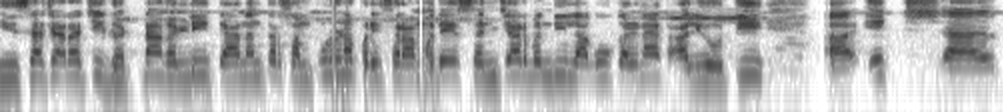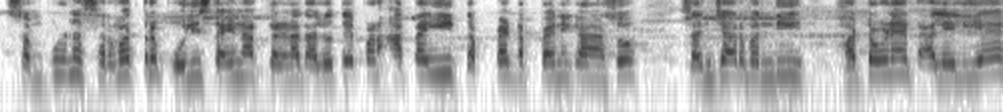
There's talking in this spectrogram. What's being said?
हिंसाचाराची घटना घडली. त्यानंतर संपूर्ण परिसरामध्ये संचारबंदी लागू करण्यात आली होती. एक संपूर्ण सर्वत्र पोलीस तैनात करण्यात आले होते. पण आताही टप्प्याटप्प्याने काय असो संचारबंदी हटवण्यात आलेली आहे.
